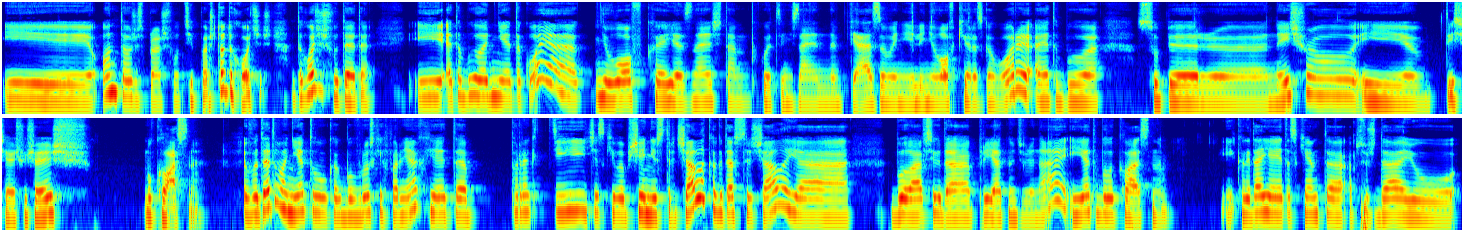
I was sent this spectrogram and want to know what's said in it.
И он тоже спрашивал, типа, что ты хочешь? А ты хочешь вот это? И это было не такое неловкое, знаешь, там какое-то, не знаю, навязывание или неловкие разговоры, а это было супер э, natural, и ты себя ощущаешь ну, классно. Вот этого нету как бы в русских парнях. Я это практически вообще не встречала. Когда встречала, я была всегда приятно удивлена, и это было классно. И когда я это с кем-то обсуждаю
